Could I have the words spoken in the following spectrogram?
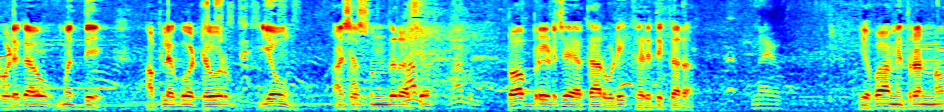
घोडेगावमध्ये आपल्या गोठ्यावर येऊन अशा सुंदर अशा टॉप ब्रेडच्या या कारवडी खरेदी करा. नाही हो. हे पहा मित्रांनो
